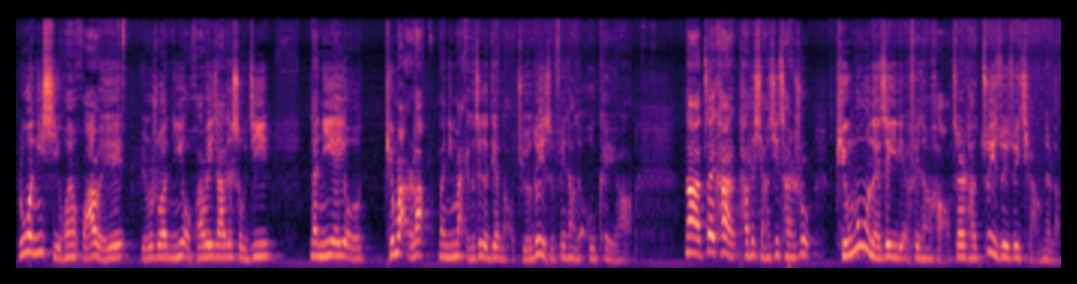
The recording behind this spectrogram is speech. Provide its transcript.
如果你喜欢华为，比如说你有华为家的手机，那你也有平板了，那你买个这个电脑绝对是非常的 OK 啊。那再看它的详细参数，屏幕呢这一点非常好，这是它最最最强的了，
